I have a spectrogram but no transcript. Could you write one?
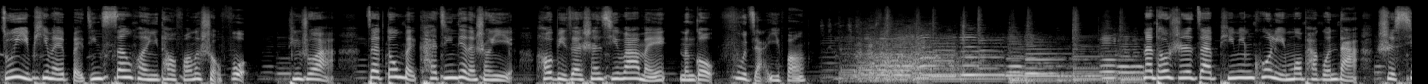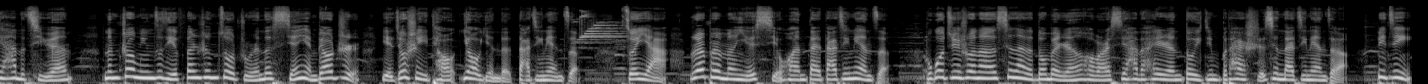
足以媲美北京三环一套房的首付。听说啊，在东北开金店的生意，好比在山西挖煤，能够富甲一方。那同时，在贫民窟里摸爬滚打是嘻哈的起源，能证明自己翻身做主人的显眼标志，也就是一条耀眼的大金链子。所以啊，rapper 们也喜欢戴大金链子。不过据说呢，现在的东北人和玩嘻哈的黑人都已经不太时兴戴金链子了，毕竟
